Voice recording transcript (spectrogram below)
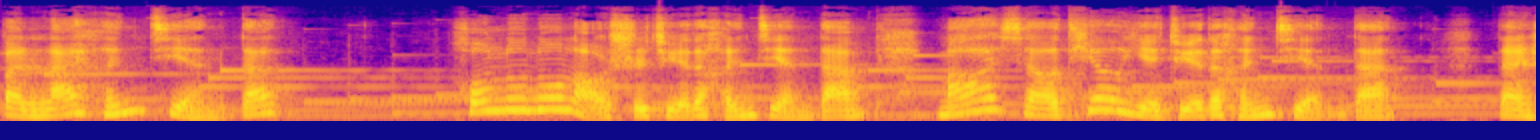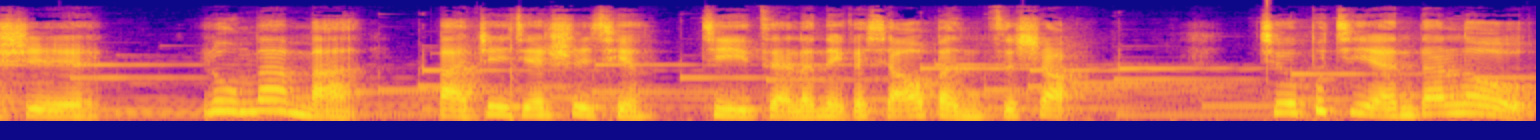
本来很简单。轰隆隆老师觉得很简单，马小跳也觉得很简单，但是路漫漫把这件事情记在了那个小本子上，就不简单喽。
